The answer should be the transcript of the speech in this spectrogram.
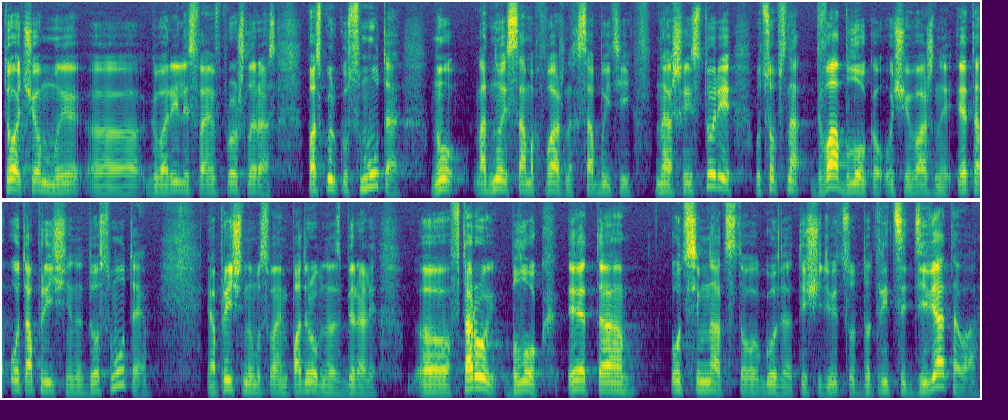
то, о чем мы э, говорили с вами в прошлый раз. Поскольку смута, ну, одно из самых важных событий нашей истории, вот, собственно, два блока очень важны. Это от опричнины до смуты, и опричнину мы с вами подробно разбирали. Э, второй блок – это от 17 года 1900 до 1939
